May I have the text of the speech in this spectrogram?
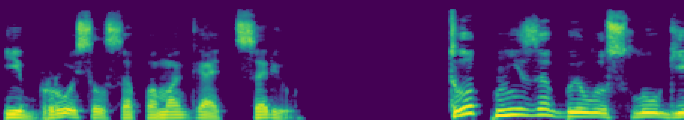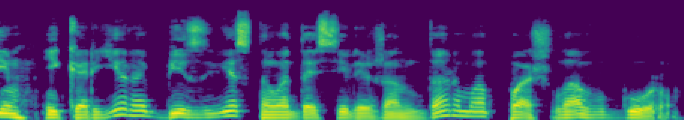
и бросился помогать царю. Тот не забыл услуги, и карьера безвестного доселе жандарма пошла в гору.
